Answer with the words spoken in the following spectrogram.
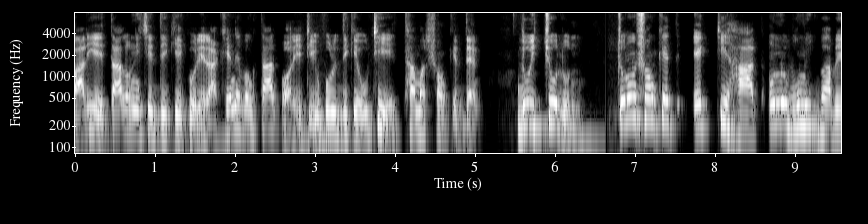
বাড়িয়ে তালু নিচের দিকে করে রাখেন এবং তারপর এটি উপরের দিকে উঠিয়ে থামার সংকেত দেন। দুই, চলুন। চলুন সংকেত, একটি হাত অনুভূমিকভাবে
